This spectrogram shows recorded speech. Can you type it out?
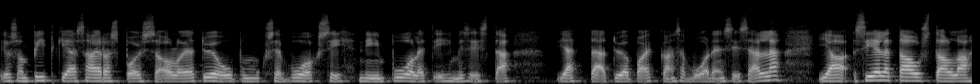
jos on pitkiä sairaspoissaoloja työuupumuksen vuoksi, niin puolet ihmisistä jättää työpaikkansa vuoden sisällä. Ja siellä taustalla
